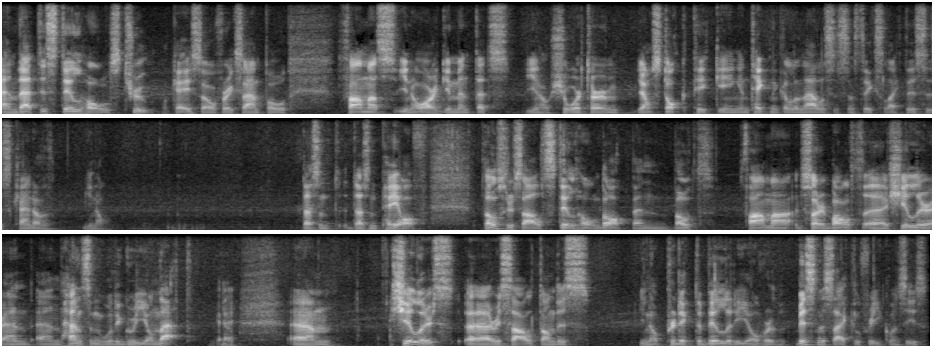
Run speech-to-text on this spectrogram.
and that is still holds true. Okay, so for example, Fama's you know argument that's you know short term you know stock picking and technical analysis and things like this is kind of you know doesn't doesn't pay off. Those results still hold up, and both Fama, sorry, both uh, Shiller and and Hansen would agree on that. Okay. Um, Shiller's uh, result on this, you know, predictability over the business cycle frequencies,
